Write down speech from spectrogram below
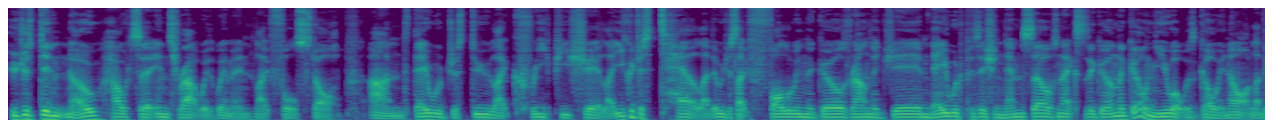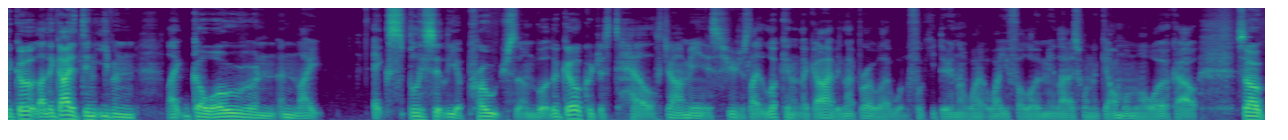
who just didn't know how to interact with women, like full stop. And they would just do like creepy shit. Like you could just tell, like they were just like following the girls around the gym. They would position themselves next to the girl, and the girl knew what was going on. Like the girl, like the guys didn't even like go over and, and like explicitly approach them, but the girl could just tell. Do you know what I mean? It's, she was just like looking at the guy, being like, "Bro, like, what the fuck are you doing? Like, why, why are you following me? Like, I just want to get on with my workout." So,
